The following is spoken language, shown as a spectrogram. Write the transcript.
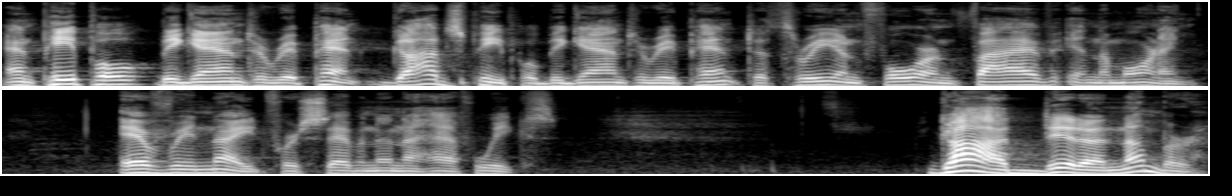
And people began to repent. God's people began to repent to three and four and five in the morning every night for seven and a half weeks. God did a number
